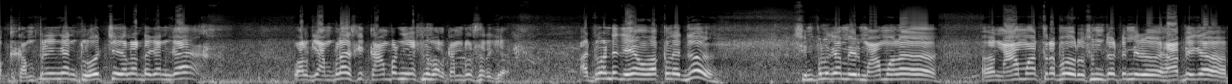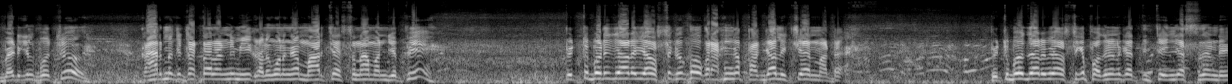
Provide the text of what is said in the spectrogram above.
ఒక కంపెనీని కానీ క్లోజ్ చేయాలంటే కనుక వాళ్ళకి ఎంప్లాయీస్కి కాంపెన్సేషన్ ఇవ్వాలి కంపల్సరీగా. అటువంటిది ఏం ఒక్కలేదు సింపుల్గా మీరు మామూలు నామాత్రపు రుసుముతో మీరు హ్యాపీగా బయటకు వెళ్ళిపోవచ్చు. కార్మిక చట్టాలన్నీ మీకు అనుగుణంగా మార్చేస్తున్నామని చెప్పి పెట్టుబడిదారు వ్యవస్థకు ఒక రకంగా పగ్గాలు ఇచ్చాయన్నమాట. పెట్టుబడిదారు వ్యవస్థకి పదునెనక కత్తిచ్చి ఏం చేస్తుందండి?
